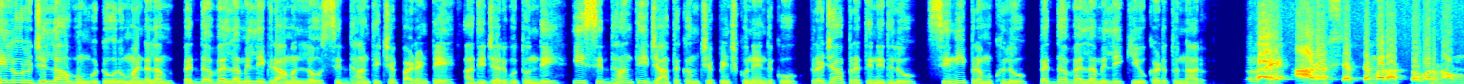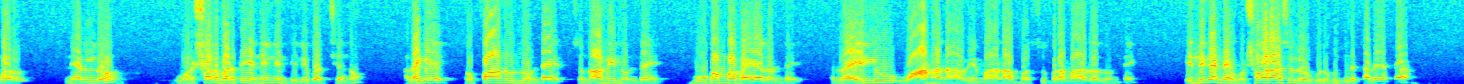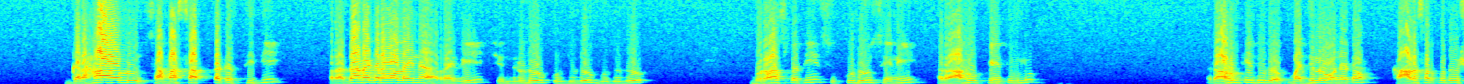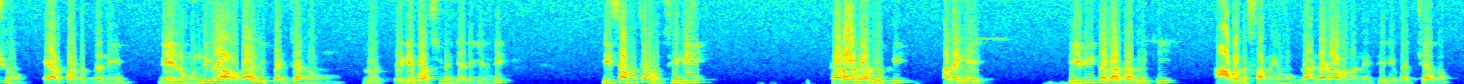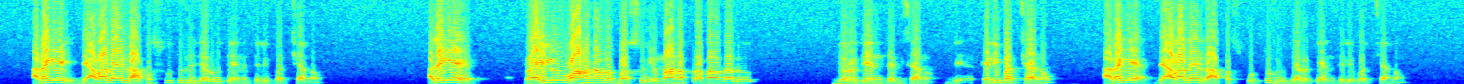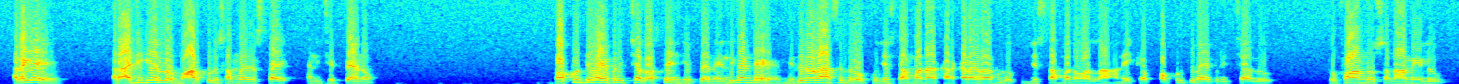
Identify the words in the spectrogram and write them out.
ఏలూరు జిల్లా ఉంగుటూరు మండలం పెద్ద వెల్లమిల్లి గ్రామంలో సిద్ధాంతి చెప్పాడంటే అది జరుగుతుంది. ఈ సిద్ధాంతి జాతకం చెప్పించుకునేందుకు ప్రజాప్రతినిధులు సినీ ప్రముఖులు పెద్ద వెల్లమిల్లి క్యూ కడుతున్నారు. July August September October November నెలలో వర్షాలు పడతాయని నేను తెలియపరిచాను. అలాగే తుఫానులు ఉంటాయి సునామీలు ఉంటాయి భూకంప భయాలు ఉంటాయి రైలు వాహన విమాన బస్సు ప్రమాదాలు ఉంటాయి. ఎందుకంటే వృషభ రాశిలో గురుకుజుల కలయిక గ్రహాలు సమసప్తక స్థితి ప్రధాన గ్రహాలైన రవి చంద్రుడు కుజుడు బుధుడు బృహస్పతి శుక్రుడు శని రాహుకేతువులు రాహుకేతుడు మధ్యలో ఉండటం కాలసర్పదోషం ఏర్పడుతుందని నేను ముందుగా అవగాది పంచాంగంలో తెలియపరచడం జరిగింది. ఈ సంవత్సరం సినీ కళాకారులకి అలాగే టీవీ కళాకారులకి ఆపద సమయం గండకాలం అని తెలియపరిచాను. అలాగే దేవాలయాల్లో అపస్మృతులు జరుగుతాయని తెలియపరిచాను. అలాగే రైలు వాహనాల బస్సు విమాన ప్రమాదాలు జరుగుతాయని తెలిసాను తెలియపరిచాను. అలాగే దేవాలయాల్లో అపస్ఫూర్తులు జరుగుతాయని తెలియపరిచాను. అలాగే రాజకీయాల్లో మార్పులు సంభవిస్తాయి అని చెప్పాను. ప్రకృతి వైపరీత్యాలు వస్తాయని చెప్పాను. ఎందుకంటే మిథున రాశిలో కుజస్తంభన కర్కటక రాశిలో కుజస్తంభన వల్ల అనేక ప్రకృతి వైపరీత్యాలు తుఫాన్లు సునామీలు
